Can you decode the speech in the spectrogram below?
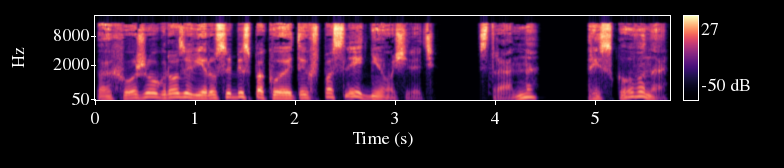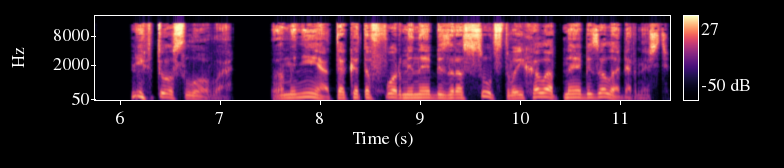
Похоже, угроза вируса беспокоит их в последнюю очередь. Странно? Рискованно? Не то слово. По мне, так это форменное безрассудство и халатная безалаберность.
